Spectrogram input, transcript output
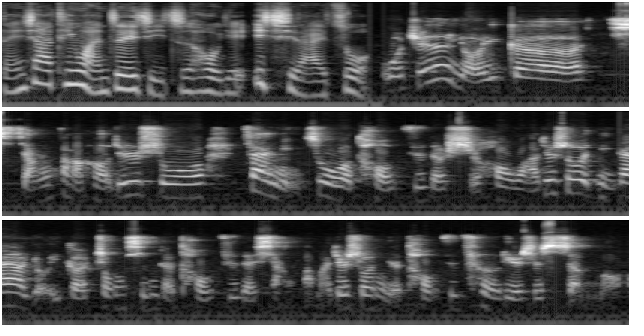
等一下听完这一集之后，也一起来做。我觉得有一个想法哈，就是说，在你做投资的时候啊，就是说你应该要有一个中心的投资的想法嘛，就是说你的投资策略是什么。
